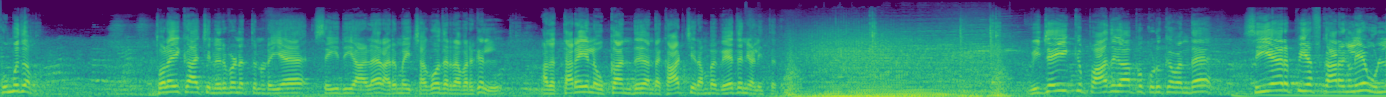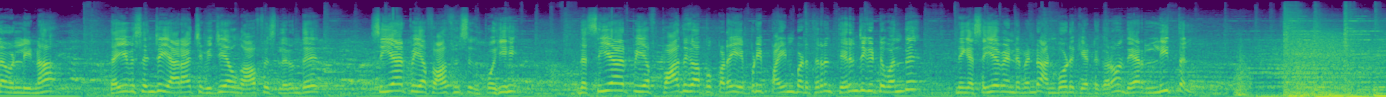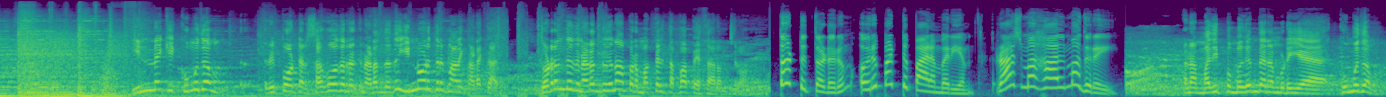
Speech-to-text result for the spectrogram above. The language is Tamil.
குமுதம் தொலைக்காட்சி நிறுவனத்தினுடைய செய்தியாளர் அருமை சகோதரர் அவர்கள் அதை தரையில் உட்கார்ந்து அந்த காட்சி ரொம்ப வேதனை அளித்தது. விஜய்க்கு பாதுகாப்பு கொடுக்க வந்த சிஆர்பிஎஃப் காரங்களே உள்ள வரலினா தயவு செஞ்சு யாராச்சும் விஜய் அவங்க ஆஃபீஸில் இருந்து சிஆர்பிஎஃப் ஆஃபீஸுக்கு போய் இந்த சிஆர்பிஎஃப் பாதுகாப்பு படையை எப்படி பயன்படுத்துறதுன்னு தெரிஞ்சுக்கிட்டு வந்து நீங்கள் செய்ய வேண்டும் என்று அன்போடு கேட்டுக்கிறோம். தேர் லீத்தல் இன்னைக்கு குமுதம் ரிப்போர்ட்டர் சகோதரருக்கு நடந்தது இன்னொருத்தருக்கு நாளைக்கு நடக்காது. தொடர்ந்து இது நடந்ததுன்னா அப்புறம் மக்கள் தப்பாக பேச ஆரம்பிச்சிடும் தொட்டு தொடரும் ஒரு பட்டு பாரம்பரியம். ராஜ்மஹால் மதுரை. ஆனால் மதிப்பு மிகுந்த நம்முடைய குமுதம்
